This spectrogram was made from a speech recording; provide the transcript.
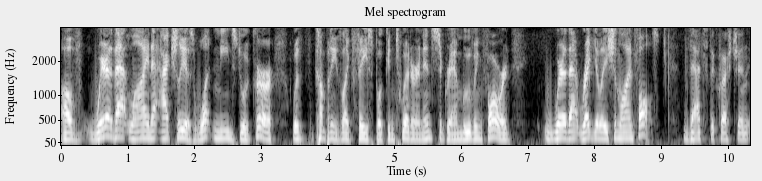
of where that line actually is, what needs to occur with companies like Facebook and Twitter and Instagram moving forward where that regulation line falls. That's the question.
